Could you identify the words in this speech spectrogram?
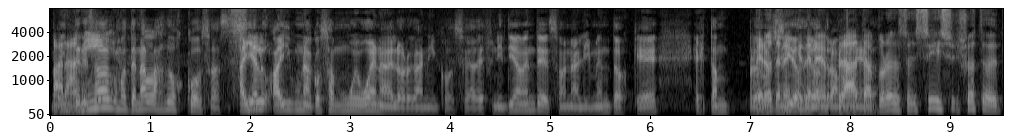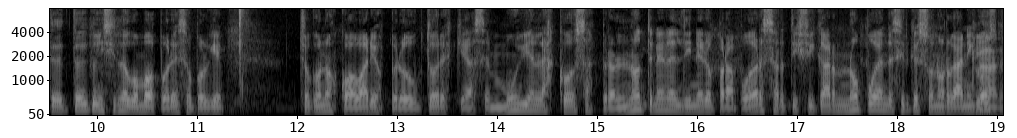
para me interesaba mí, como tener las dos cosas. Hay, Sí. algo, hay una cosa muy buena del orgánico. O sea, definitivamente son alimentos que están producidos pero tenés que de tener plata, manera. por eso, sí, yo estoy, coincidiendo con vos, por eso, porque yo conozco a varios productores que hacen muy bien las cosas, pero al no tener el dinero para poder certificar, no pueden decir que son orgánicos. Claro.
